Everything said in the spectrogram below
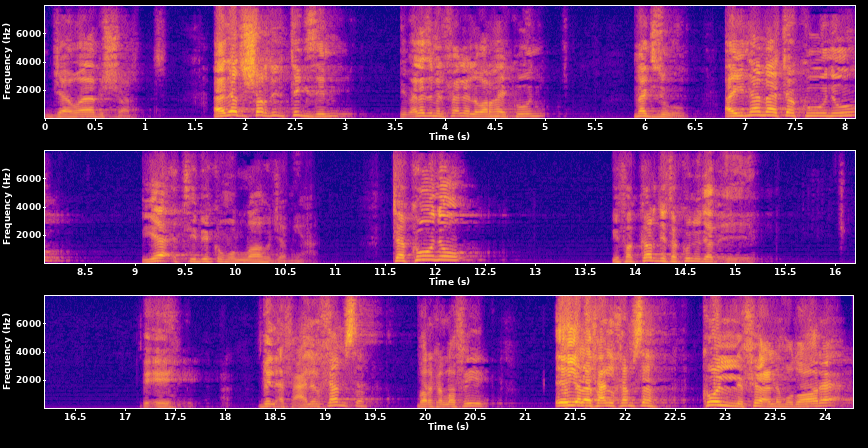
جواب الشرط. أداة الشرط دي تجزم يبقى لازم الفعل اللي وراها يكون مجزوم. أينما تكونوا يأتي بكم الله جميعا. تكونوا يفكرني تكونوا ده بإيه؟ بإيه؟ بالأفعال الخمسة. بارك الله فيك. إيه هي الأفعال الخمسة؟ كل فعل مضارع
